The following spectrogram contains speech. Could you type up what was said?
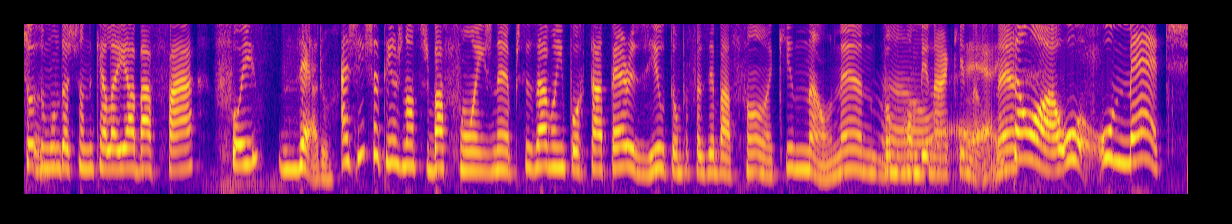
todo mundo achando que ela ia abafar. Foi zero. A gente já tem os nossos bafões, né? Precisavam importar Paris Hilton pra fazer bafão aqui? Não, né? Não Vamos Não, combinar aqui, não, é. né? Então, ó, o, o match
